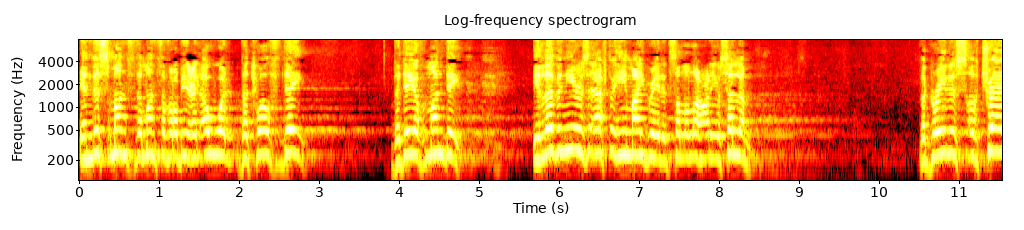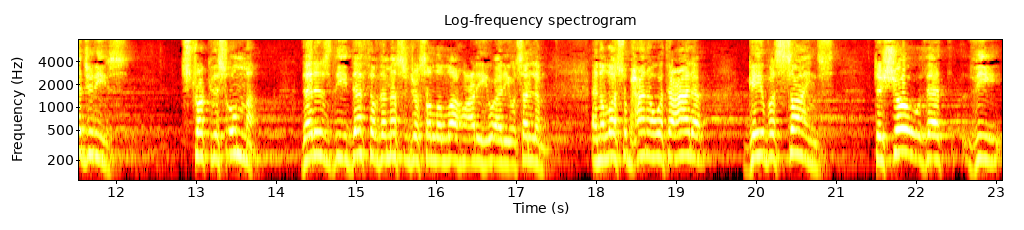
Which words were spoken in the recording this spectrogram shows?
In this month, the month of Rabi' al-Awwal, the 12th day, the day of Monday, 11 years after he migrated, sallallahu alayhi wasallam, the greatest of tragedies struck this ummah. That is the death of the Messenger sallallahu alayhi wasallam. And Allah subhanahu wa ta'ala gave us signs to show that the,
